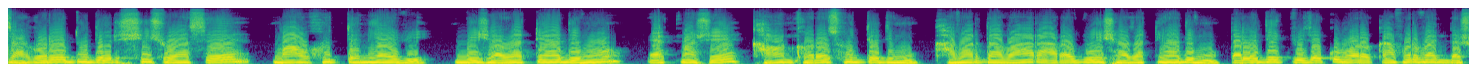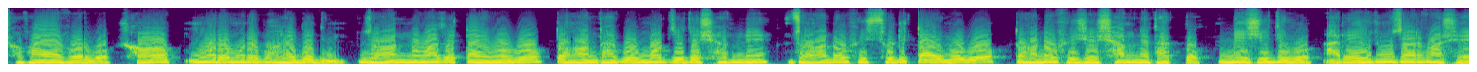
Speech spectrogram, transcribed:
জাগরে দুধের শিশু আছে, মাও খুঁজতে নিয়ে আইবি। বিশ হাজার টাকা দিমু এক মাসে খাওয়ান খরচ হইতে দিমু, খাবার দাবার আরও বিশ হাজার টাকা দিমু। তাহলে দেখবি যে কুমার কাপড় বান্ধা সফায় পড়ব, সব মোড়ে মোড়ে বহাই দিয়ে দিমু। যখন নমাজের টাইম হব, তখন থাকব মসজিদের সামনে। যখন অফিস ছুটির টাইম হব, তখন অফিসের সামনে থাকব। বেশি দিব। আর এই রোজার মাসে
